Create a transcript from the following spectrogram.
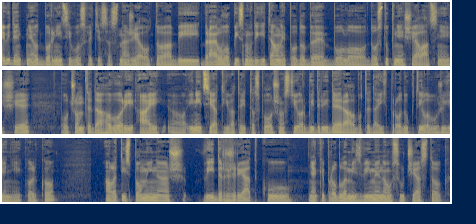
Evidentne odborníci vo svete sa snažia o to, aby Braillovo písmo v digitálnej podobe bolo dostupnejšie a lacnejšie, o čom teda hovorí aj e, iniciatíva tejto spoločnosti Orbit Reader, alebo teda ich produkty, lebo už ich je niekoľko. Ale ty spomínaš výdrž riadku, nejaké problémy s výmenou súčiastok.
